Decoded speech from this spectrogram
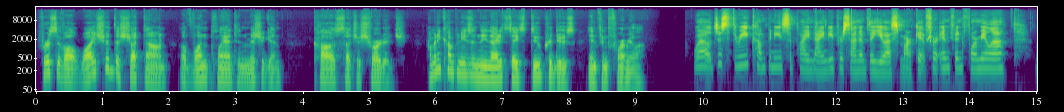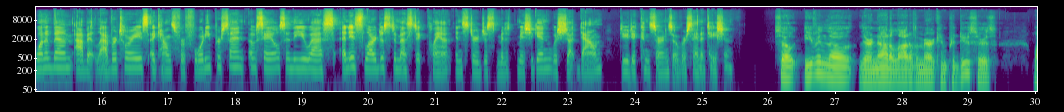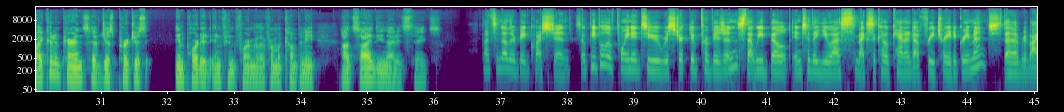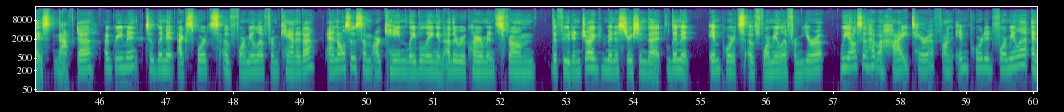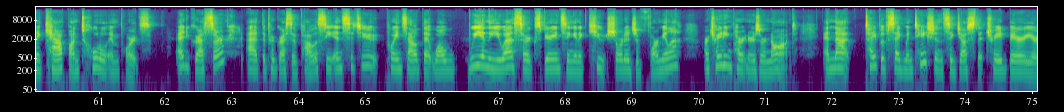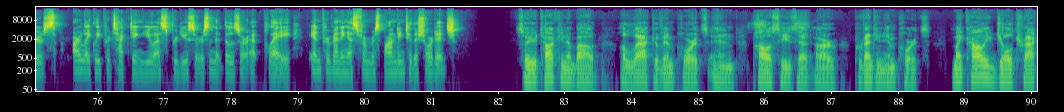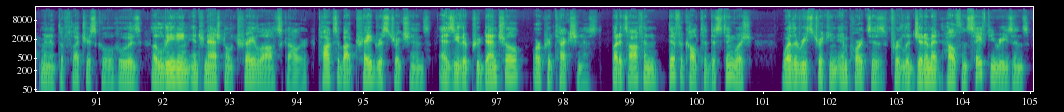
First of all, why should the shutdown of one plant in Michigan cause such a shortage? How many companies in the United States do produce infant formula? Well, just three companies supply 90% of the US market for infant formula. One of them, Abbott Laboratories, accounts for 40% of sales in the US, and its largest domestic plant in Sturgis, Michigan, was shut down due to concerns over sanitation. So, even though there are not a lot of American producers, why couldn't parents have just purchased imported infant formula from a company outside the United States? That's another big question. So, people have pointed to restrictive provisions that we built into the US Mexico Canada Free Trade Agreement, the revised NAFTA agreement, to limit exports of formula from Canada, and also some arcane labeling and other requirements from the Food and Drug Administration that limit imports of formula from Europe. We also have a high tariff on imported formula and a cap on total imports. Ed Gresser at the Progressive Policy Institute points out that while we in the US are experiencing an acute shortage of formula, our trading partners are not. And that type of segmentation suggests that trade barriers are likely protecting US producers and that those are at play in preventing us from responding to the shortage. So you're talking about a lack of imports and policies that are preventing imports, My colleague Joel Trachtman at the Fletcher School, who is a leading international trade law scholar, talks about trade restrictions as either prudential or protectionist, but it's often difficult to distinguish whether restricting imports is for legitimate health and safety reasons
